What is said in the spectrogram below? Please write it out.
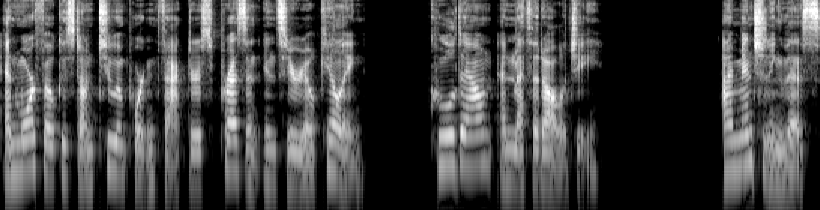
and more focused on two important factors present in serial killing cooldown and methodology. I'm mentioning this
